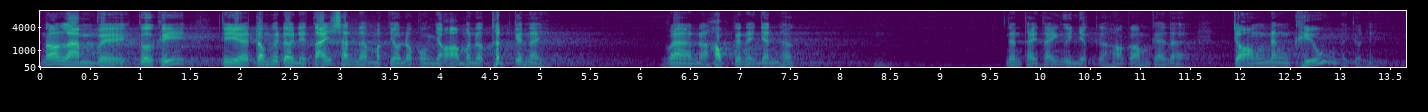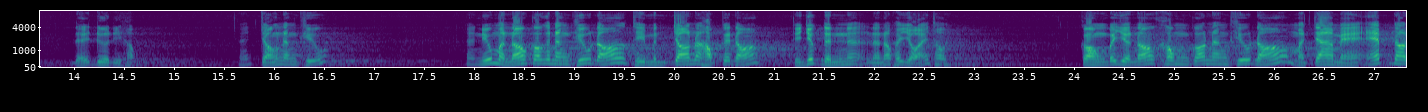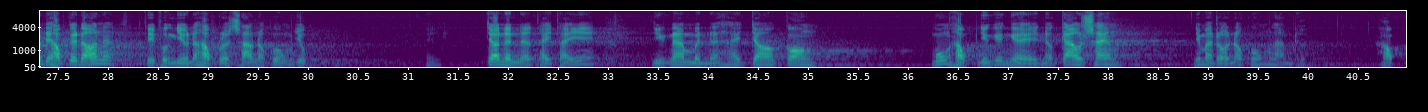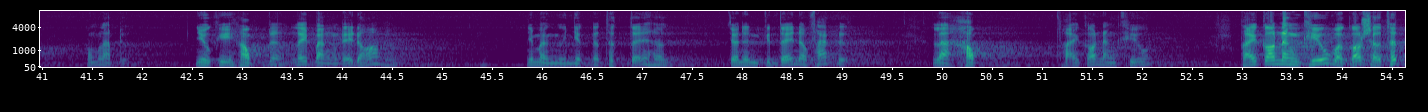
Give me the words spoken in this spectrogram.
nó làm về cơ khí thì ở trong cái đời này tái sanh mặc dù nó còn nhỏ mà nó thích cái này và nó học cái này nhanh hơn. Nên thầy thấy người Nhật đó, họ có một cái là chọn năng khiếu ở chỗ này để đưa đi học. Đấy, chọn năng khiếu. Nếu mà nó có cái năng khiếu đó thì mình cho nó học cái đó thì nhất định là nó phải giỏi thôi. Còn bây giờ nó không có năng khiếu đó mà cha mẹ ép nó đi học cái đó thì phần nhiều nó học rồi sao nó cũng không dùng. Cho nên thầy thấy Việt Nam mình hay cho con muốn học những cái nghề nó cao sang nhưng mà rồi nó cũng không làm được. Học không làm được. Nhiều khi học đó, lấy bằng để đó nhưng mà người nhật nó thực tế hơn cho nên kinh tế nó phát được. Là học phải có năng khiếu. Phải có năng khiếu và có sở thích.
